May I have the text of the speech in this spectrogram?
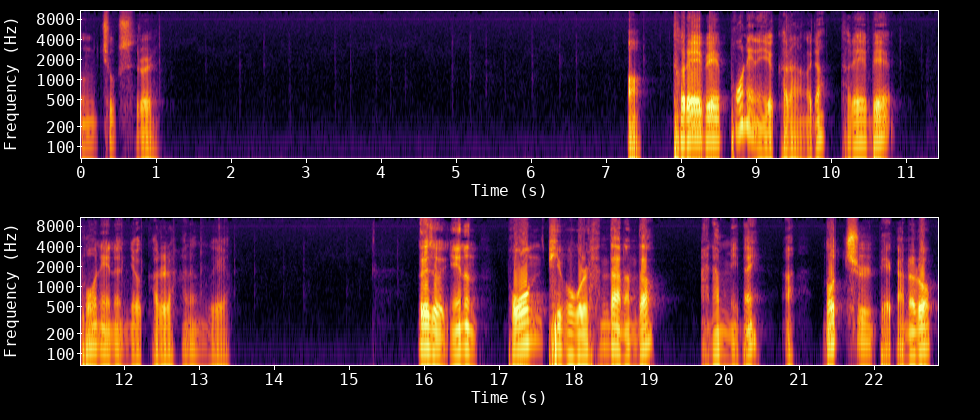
응축수를 어, 트랩에 보내는 역할을 하는 거죠. 트랩에 보내는 역할을 하는 거예요. 그래서 얘는 보온 피복을 한다 안 한다? 안 합니다. 아, 노출 배관으로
